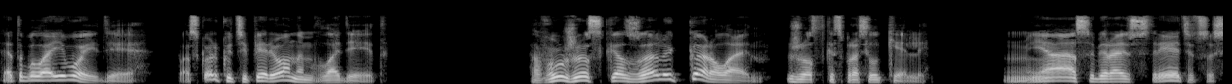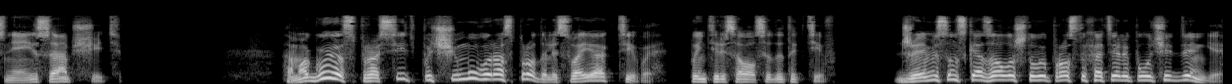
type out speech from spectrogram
это была его идея, поскольку теперь он им владеет». «А вы уже сказали, Каролайн?» — жестко спросил Келли. «Я собираюсь встретиться с ней и сообщить». «А могу я спросить, почему вы распродали свои активы?» — поинтересовался детектив. «Джеймисон сказала, что вы просто хотели получить деньги.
